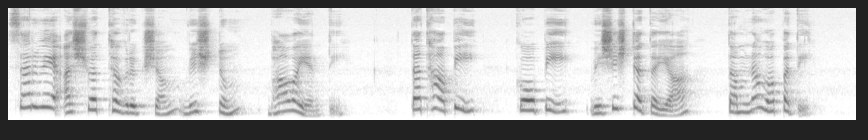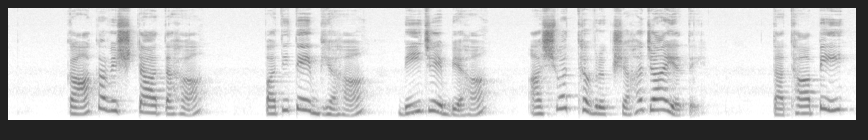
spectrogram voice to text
सर्वे अश्वत्थवृक्षं विष्णुं भावयन्ति। तथापि कोऽपि विशिष्टतया तं न वपति। काकविष्टातः पतितेभ्यः बीजेभ्यः अश्वत्थवृक्षः जायते। तथापि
